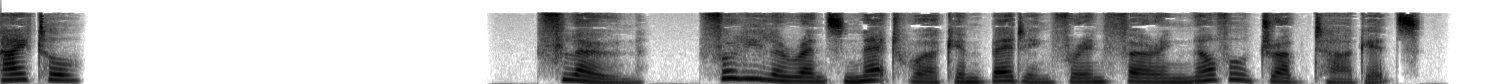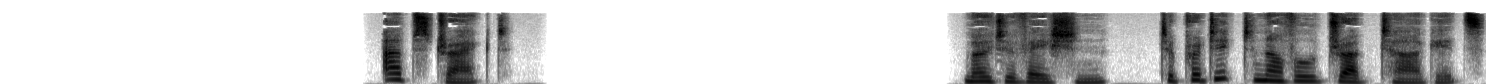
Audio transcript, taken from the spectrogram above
Title FLONE, fully Lorentz network embedding for inferring novel drug targets. Abstract Motivation To predict novel drug targets,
